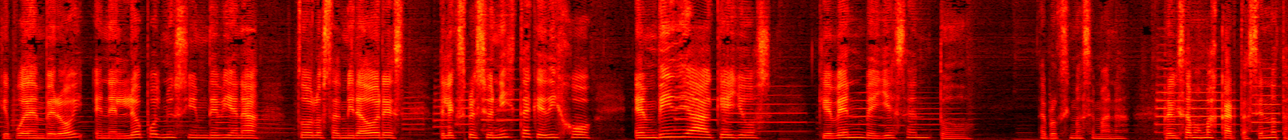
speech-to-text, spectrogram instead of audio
que pueden ver hoy en el Leopold Museum de Viena todos los admiradores del expresionista que dijo envidia a aquellos que ven belleza en todo. La próxima semana revisamos más cartas en Notable.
